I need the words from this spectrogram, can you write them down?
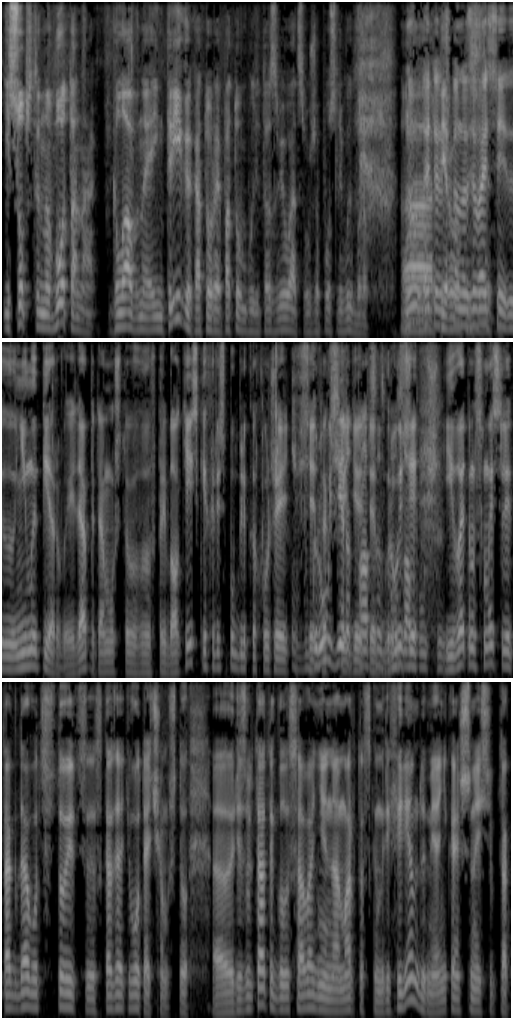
И, собственно, вот она, главная интрига, которая потом будет развиваться уже после выборов. Ну, а, это, что называется, не мы первые, да, потому что в, в прибалтийских республиках уже эти в все... Грузии так этот процесс в Грузии. был запущен. И в этом смысле тогда вот стоит сказать вот о чем, что э, результаты голосования на мартовском референдуме, они, конечно, если так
